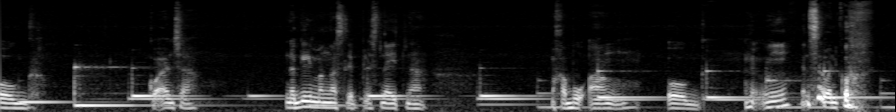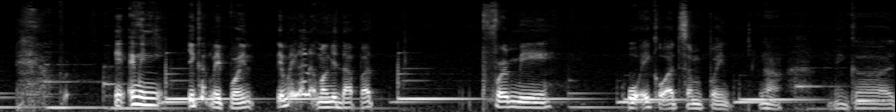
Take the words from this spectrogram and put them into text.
Og kuan siya. Naging mga sleepless night na makabuang og ni kansawan ko? I mean you got my point. Di ba nga mga dapat for me OA ko at some point nga my god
